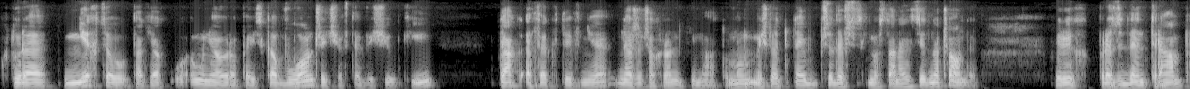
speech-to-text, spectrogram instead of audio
które nie chcą, tak jak Unia Europejska, włączyć się w te wysiłki tak efektywnie na rzecz ochrony klimatu. Myślę tutaj przede wszystkim o Stanach Zjednoczonych, których prezydent Trump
